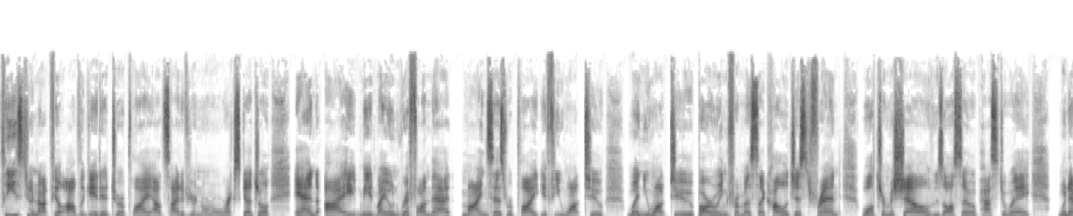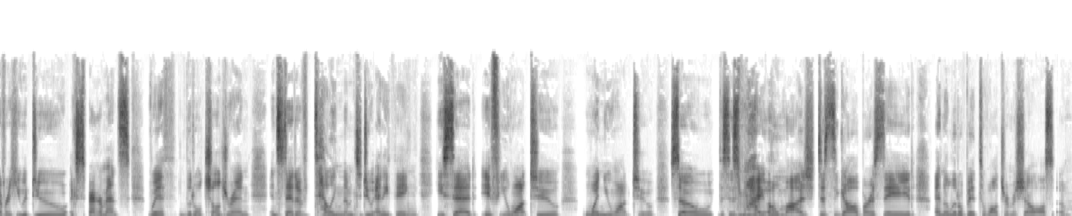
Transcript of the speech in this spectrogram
Please do not feel obligated to reply outside of your normal work schedule. And I made my own riff on that. Mine says reply if you want to, when you want to, borrowing from a psychologist friend, Walter Mischel, who's also passed away. Whenever he would do experiments with little children, instead of telling them to do anything. He said, if you want to, when you want to. So this is my homage to Sigal Barsade and a little bit to Walter Mischel also.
